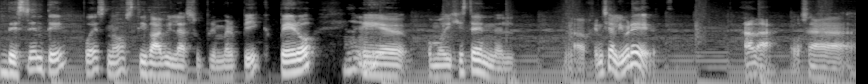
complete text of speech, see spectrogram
decente, pues, ¿no? Steve Ávila, su primer pick, pero eh, como dijiste en, el, en, la agencia libre, nada, o sea,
